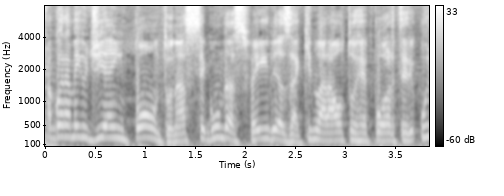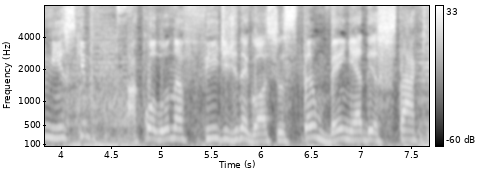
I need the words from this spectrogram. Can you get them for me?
Agora meio-dia em ponto, nas segundas-feiras aqui no Arauto Repórter Unisque, a coluna Feed de Negócios também é destaque.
